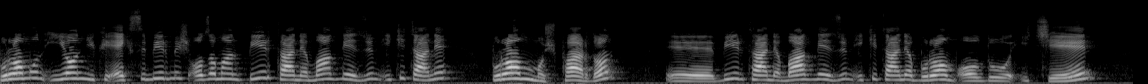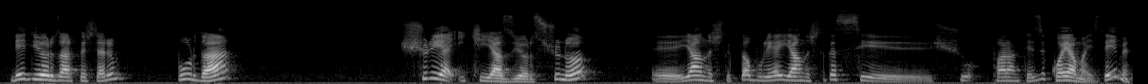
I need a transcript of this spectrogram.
Bromun iyon yükü eksi 1'miş. O zaman bir tane magnezyum, iki tane brommuş pardon. Ee, bir tane magnezyum, iki tane brom olduğu için ne diyoruz arkadaşlarım? Burada şuraya 2 yazıyoruz. Şunu e, yanlışlıkla buraya yanlışlıkla si, şu parantezi koyamayız değil mi?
